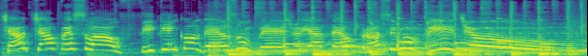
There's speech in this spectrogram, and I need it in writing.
Tchau, tchau, pessoal. Fiquem com Deus. Um beijo e até o próximo vídeo.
